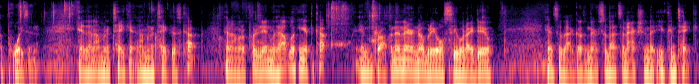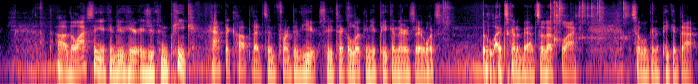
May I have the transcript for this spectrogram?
a poison. And then I'm going to take it. I'm going to take this cup and I'm going to put it in without looking at the cup and drop it in there. Nobody will see what I do. And so that goes in there. So that's an action that you can take. Uh, the last thing you can do here is you can peek at the cup that's in front of you. So you take a look and you peek in there and say, what's the light's kind of bad. So that's black. So we're going to peek at that.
